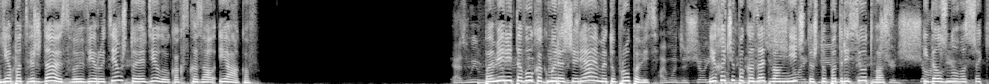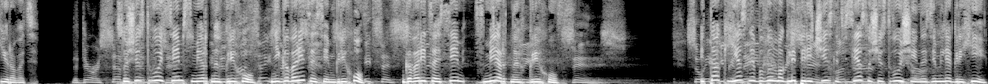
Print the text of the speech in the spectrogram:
Я подтверждаю свою веру тем, что я делаю, как сказал Иаков. По мере того, как мы расширяем эту проповедь, я хочу показать вам нечто, что потрясет вас и должно вас шокировать. Существует семь смертных грехов. Не говорится семь грехов, говорится семь смертных грехов. Итак, если бы вы могли перечислить все существующие на земле грехи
